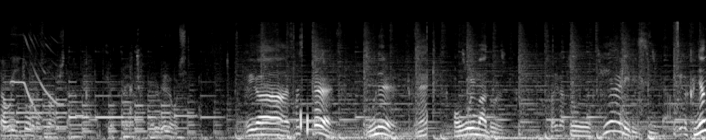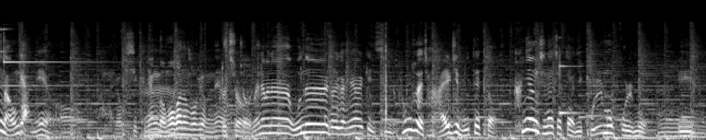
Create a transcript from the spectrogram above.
자 우리 이쪽으로 다시 돌아갑시다. 여기 일로 봅시다. 여기가 사실 오늘 네? 어울마돌 저희가 또 해야 할 일이 있습니다. 우리가 그냥 나온 게 아니에요. 아, 역시 그냥 네. 넘어가는 법이 없네요 그렇죠. 왜냐면은 오늘 저희가 해야 할 게 있습니다. 평소에 잘 알지 못했던 그냥 지나쳤던 이 골목골목 이 음.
